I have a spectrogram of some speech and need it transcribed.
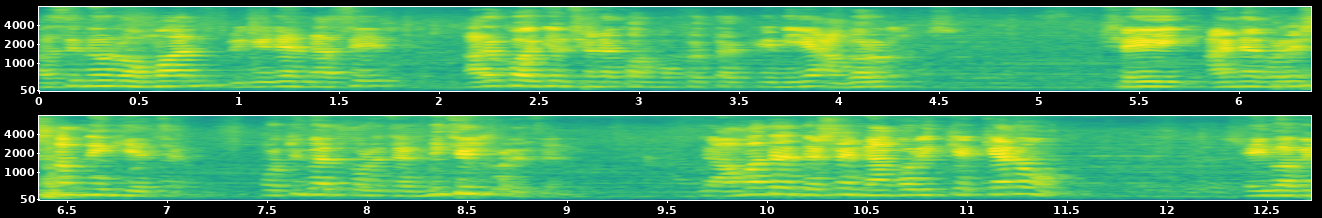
হাসিনুর রহমান, ব্রিগেডিয়ার নাসির আরও কয়েকজন সেনা কর্মকর্তাকে নিয়ে আগর সেই আয়নাঘরের সামনে গিয়েছেন, প্রতিবাদ করেছেন, মিছিল করেছেন যে আমাদের দেশের নাগরিককে কেন এইভাবে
